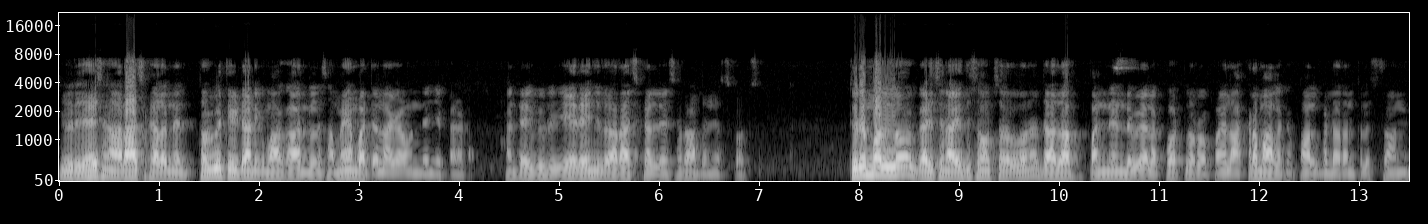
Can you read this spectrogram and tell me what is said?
వీరు చేసిన అరాచకాలని తవ్వి తీయడానికి మాకు ఆరు నెలల సమయం పట్టేలాగా ఉంది అని చెప్పారట. అంటే వీరు ఏ రేంజ్లో అరాచకాలు చేశారో అర్థం చేసుకోవచ్చు. తిరుమలలో గడిచిన ఐదు సంవత్సరాల్లోనే దాదాపు పన్నెండు వేల కోట్ల రూపాయల అక్రమాలకు పాల్పడ్డారని తెలుస్తా ఉంది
